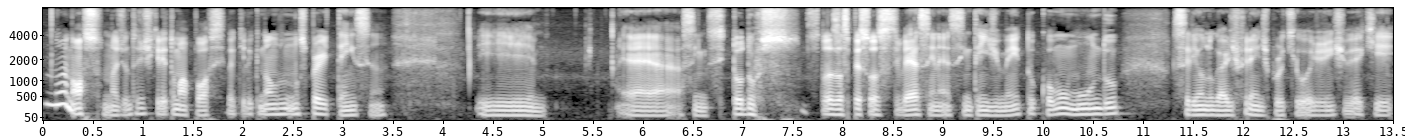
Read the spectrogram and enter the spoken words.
não é nosso. Não adianta a gente querer tomar posse daquilo que não nos pertence. Né? E é, assim, se, todos, se todas as pessoas tivessem né, esse entendimento, como o mundo seria um lugar diferente, porque hoje a gente vê que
